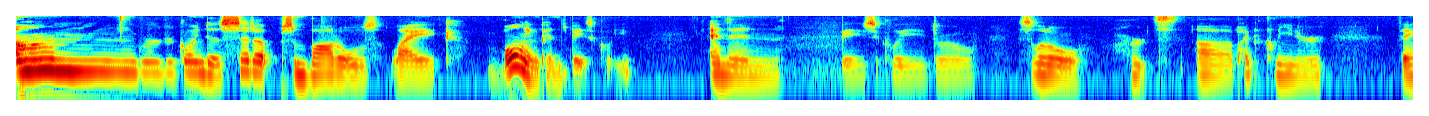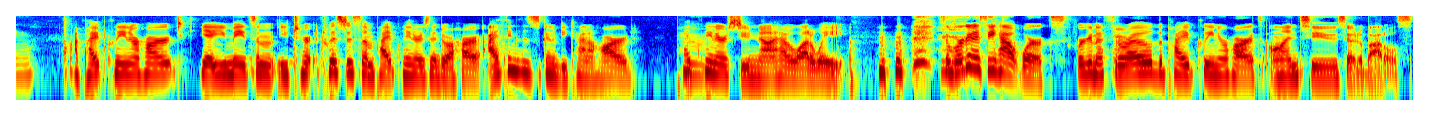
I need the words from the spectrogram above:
Um, we're going to set up some bottles like bowling pins, basically, and then basically throw this little hurts uh pipe cleaner thing. A pipe cleaner heart. Yeah, you made some. You tur- twisted some pipe cleaners into a heart. I think this is going to be kind of hard. Pipe Hmm. cleaners do not have a lot of weight. so we're going to see how it works. We're going to throw the pipe cleaner hearts onto soda bottles.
